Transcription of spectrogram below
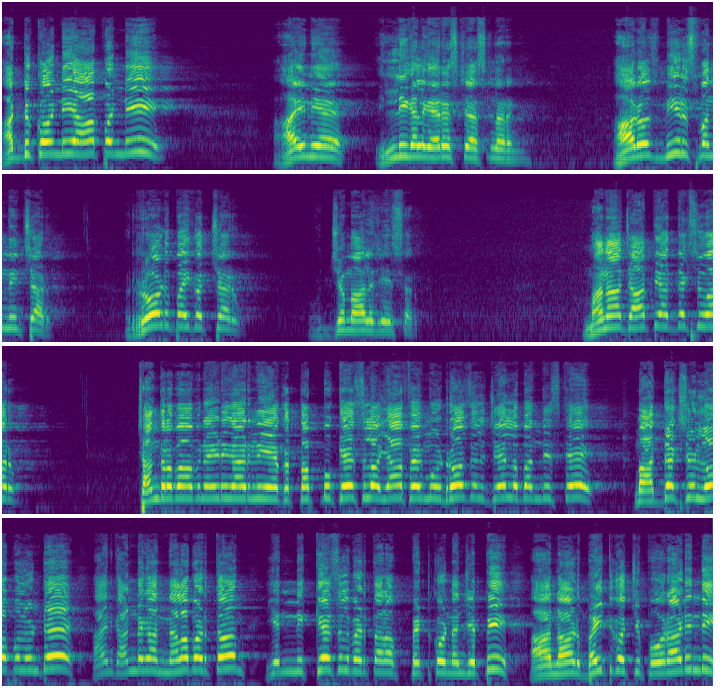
అడ్డుకోండి ఆపండి. ఆయన ఇల్లీగల్గా అరెస్ట్ చేస్తున్నారని. ఆ రోజు మీరు స్పందించారు రోడ్డు పైకి వచ్చారు ఉద్యమాలు చేశారు. మన జాతీయ అధ్యక్షుడు వారు చంద్రబాబు నాయుడు గారిని ఒక తప్పు కేసులో యాభై మూడు రోజులు జైల్లో బంధిస్తే మా అధ్యక్షుడు లోపలుంటే ఆయనకు అండగా నిలబడతాం. ఎన్ని కేసులు పెడతారో పెట్టుకోండి అని చెప్పి ఆనాడు బయటకు వచ్చి పోరాడింది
